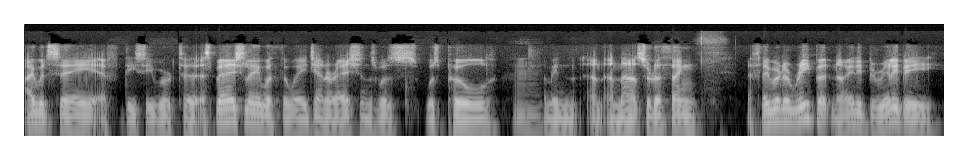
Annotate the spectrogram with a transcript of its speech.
I would say if DC were to, especially with the way Generations was was pulled, mm-hmm. I mean, and and that sort of thing, if they were to reboot now, they'd be really be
